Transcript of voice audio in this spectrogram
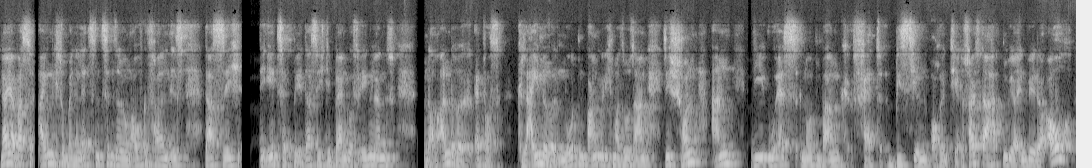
Naja, was eigentlich so bei den letzten Zinserhöhungen aufgefallen ist, dass sich die EZB, dass sich die Bank of England und auch andere etwas kleinere Notenbanken, will ich mal so sagen, sich schon an die US-Notenbank Fed ein bisschen orientiert. Das heißt, da hatten wir entweder auch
